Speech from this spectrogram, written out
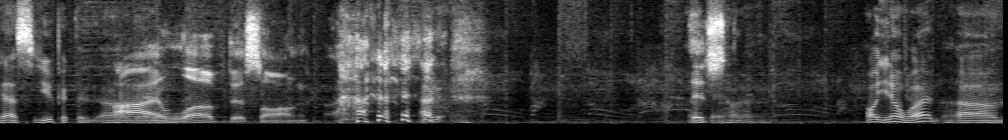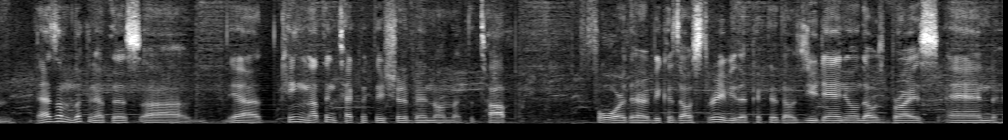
Yes, you picked it. Uh, I Daniel. love this song. I- It's Okay, hold. Oh, you know what? Um, as I'm looking at this, uh, yeah, King Nothing technically should have been on like the top four there because that was three of you that picked it. That was you, Daniel. That was Bryce and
